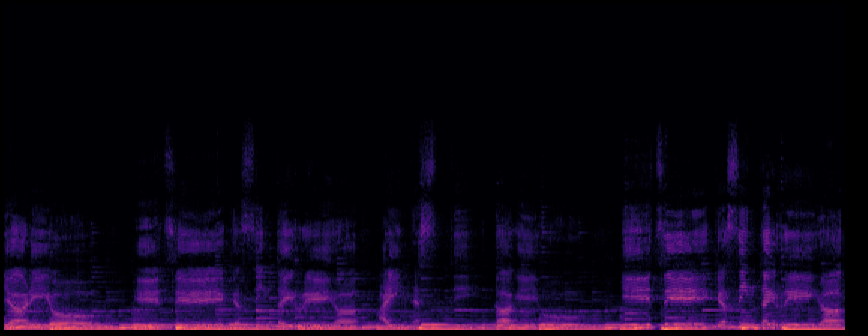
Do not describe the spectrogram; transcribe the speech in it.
jario Itzik ezinte irria hain ezti dagio. Itzik ezinte irria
